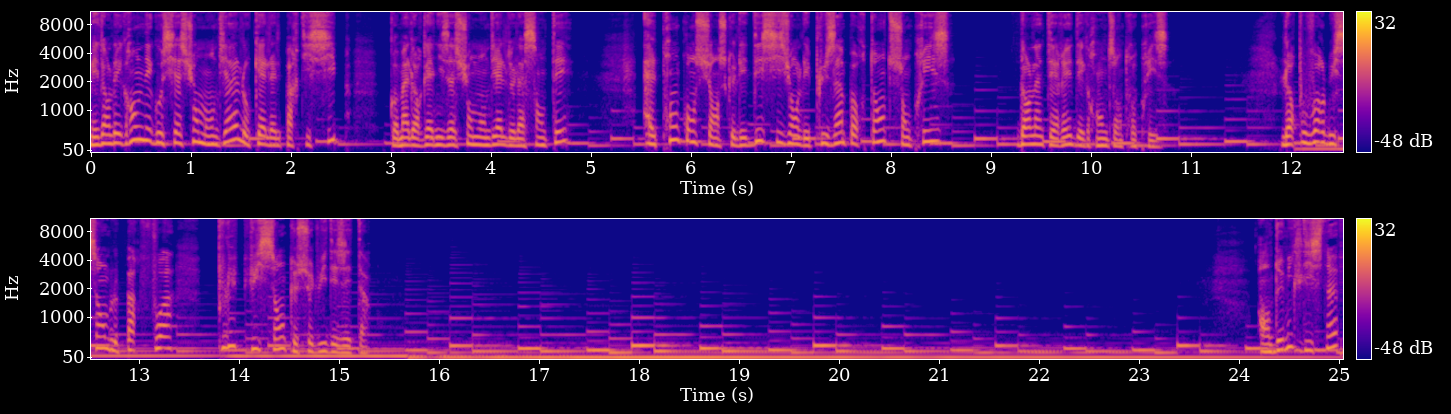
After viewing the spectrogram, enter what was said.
Mais dans les grandes négociations mondiales auxquelles elle participe, comme à l'Organisation mondiale de la santé, elle prend conscience que les décisions les plus importantes sont prises dans l'intérêt des grandes entreprises. Leur pouvoir lui semble parfois plus puissant que celui des États. En 2019,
